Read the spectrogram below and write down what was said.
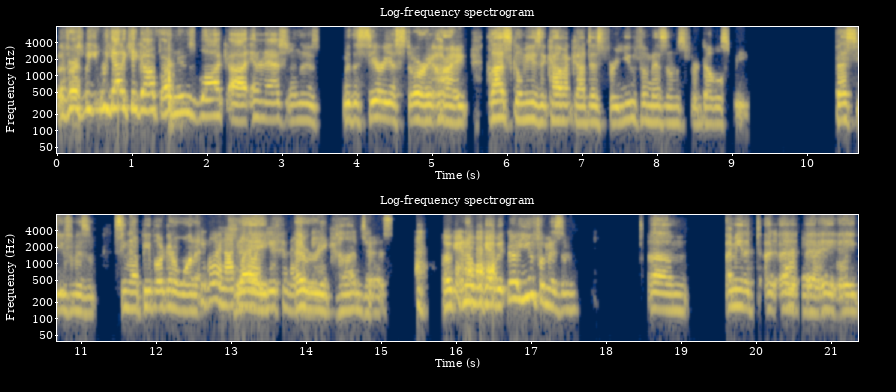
But first, we, we got to kick off our news block, uh, international news with a serious story. All right, classical music comment contest for euphemisms for double speak. Best euphemism. See now, people are going to want to. People are not going to euphemism every means. contest. Okay, no, okay, but no euphemism. Um, I mean a a, a, a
